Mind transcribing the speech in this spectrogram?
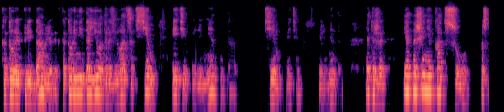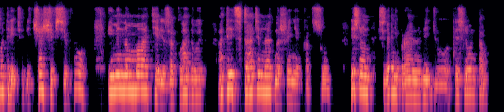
которое придавливает, которое не дает развиваться всем этим элементам, всем этим элементам, это же и отношение к отцу. Посмотрите, ведь чаще всего именно матери закладывают отрицательное отношение к отцу. Если он себя неправильно ведет, если он там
